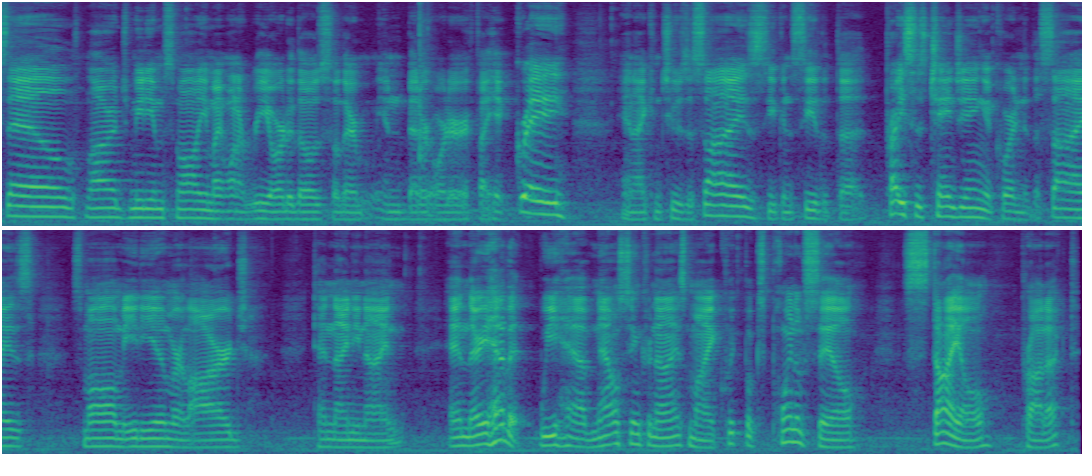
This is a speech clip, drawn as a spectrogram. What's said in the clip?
XL, large, medium, small. You might want to reorder those so they're in better order. If I hit gray, and I can choose a size. You can see that the price is changing according to the size, small, medium, or large, 10.99. And there you have it. We have now synchronized my QuickBooks point of sale style product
